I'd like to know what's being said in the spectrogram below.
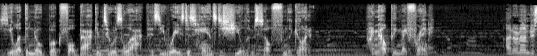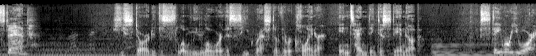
He let the notebook fall back into his lap as he raised his hands to shield himself from the gun. I'm helping my friend. I don't understand. He started to slowly lower the seat rest of the recliner, intending to stand up. Stay where you are.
